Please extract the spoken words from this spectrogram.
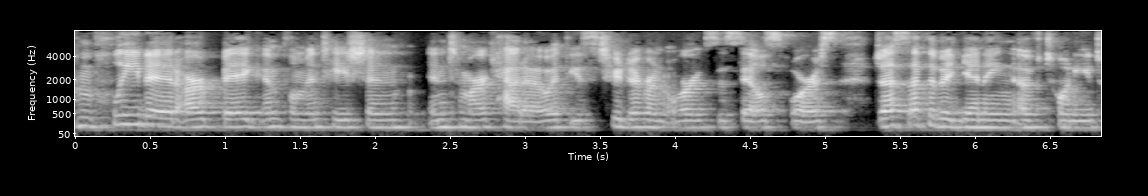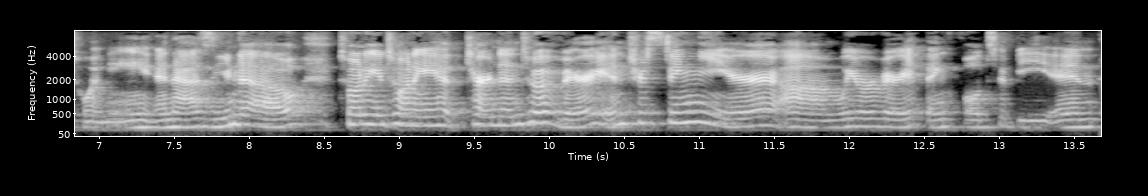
completed our big implementation into Marketo with these two different orgs of Salesforce just at the beginning of 2020. And as you know, 2020 turned into a very interesting year. Um, we were very thankful to be in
